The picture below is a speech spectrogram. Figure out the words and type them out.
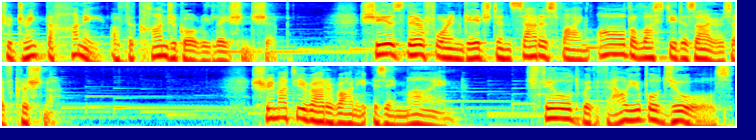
to drink the honey of the conjugal relationship. She is therefore engaged in satisfying all the lusty desires of Krishna. Srimati Radharani is a mine filled with valuable jewels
